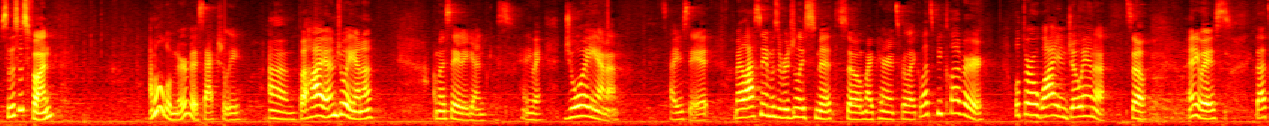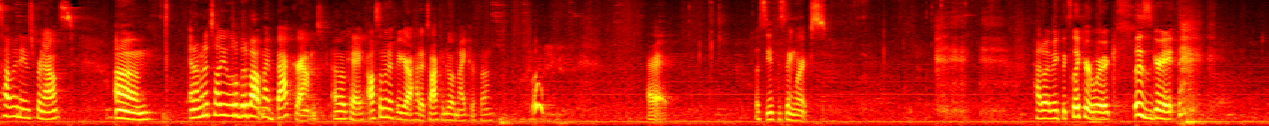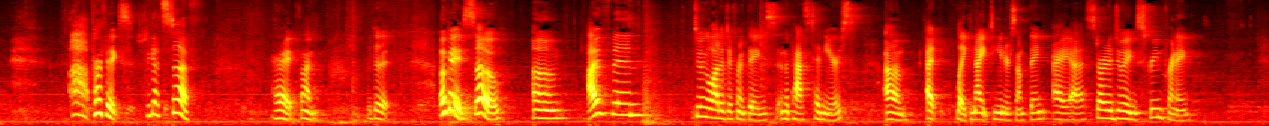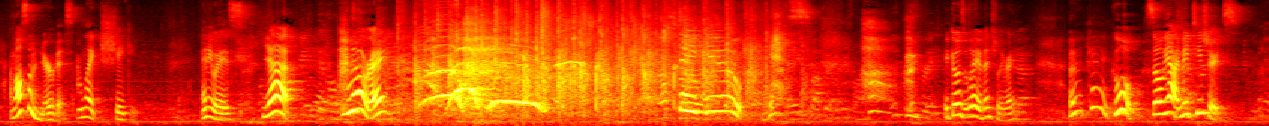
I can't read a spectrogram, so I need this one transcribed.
So this is fun. I'm a little nervous, actually. Um, but hi, I'm Joyanna. I'm going to say it again. anyway, Joyanna. That's how you say it. My last name was originally Smith, so my parents were like, let's be clever. We'll throw a Y in Joanna. So, anyways, that's how my name's pronounced. Um, and I'm going to tell you a little bit about my background. Okay. Also, I'm going to figure out how to talk into a microphone. Woo. All right. Let's see if this thing works. How do I make the clicker work? This is great. ah, perfect. We got stuff. All right, fun. We did it. Okay, so um, I've been doing a lot of different things in the past 10 years. Um, at like 19 or something, I uh, started doing screen printing. I'm also nervous. I'm like shaking. Anyways, yeah, I know, right? Thank you. Yes. It goes away eventually, right? Okay, cool. So yeah, I made T-shirts.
